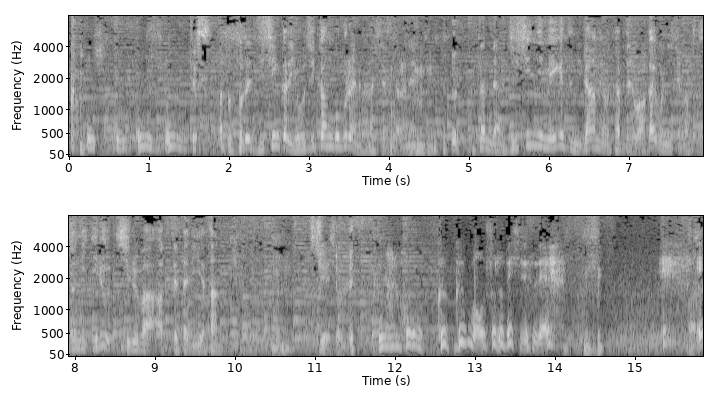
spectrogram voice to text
感うんじです。あとそれ地震から4時間後ぐらいの話ですからね。うんなんであの地震にめげずにラーメンを食べてる若いお兄ちゃんが普通にいるシルバーアクセサリー屋さんっていううんシチュエーションです。うん。なるほど。ぐ群馬恐るべしですね。え、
